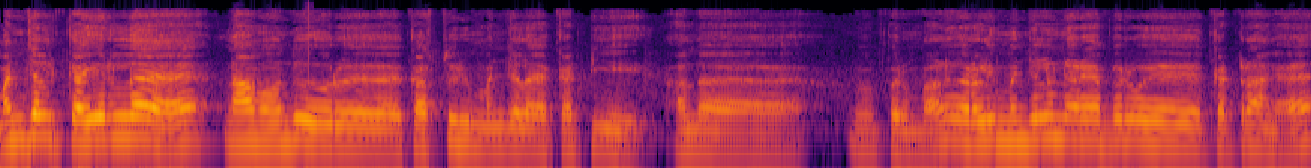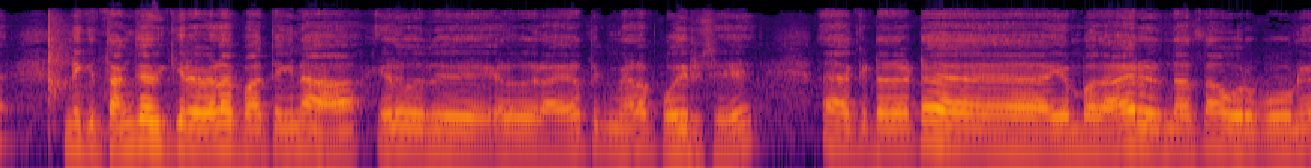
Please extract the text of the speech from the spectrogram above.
மஞ்சள் கயிறில் நாம் வந்து ஒரு கஸ்தூரி மஞ்சளை கட்டி அந்த பெரும்பாலும் விரலி மஞ்சளும் நிறைய பேர் கட்டுறாங்க. இன்றைக்கி தங்க விற்கிற விலை பார்த்தீங்கன்னா எழுபது எழுபதாயிரத்துக்கு மேலே போயிடுச்சு கிட்டத்தட்ட எண்பதாயிரம் இருந்தால் தான் ஒரு பவுனே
